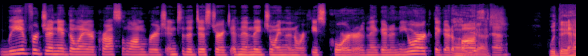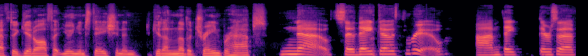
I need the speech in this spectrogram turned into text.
leave Virginia going across the Long Bridge into the district, and then they join the Northeast Corridor and they go to New York, they go to oh, Boston. Yes. Would they have to get off at Union Station and get on another train, perhaps? No. So they okay. go through. Um, they there's a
